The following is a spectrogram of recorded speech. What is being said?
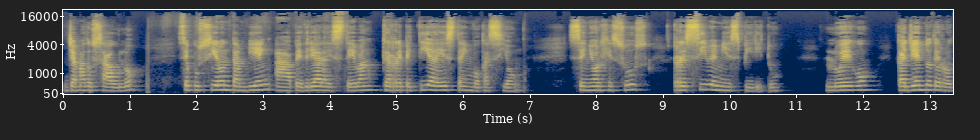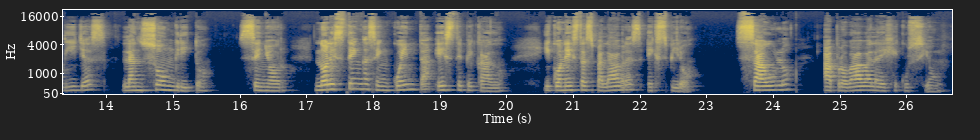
llamado Saulo, se pusieron también a apedrear a Esteban, que repetía esta invocación. Señor Jesús, recibe mi espíritu. Luego, cayendo de rodillas, lanzó un grito. Señor, no les tengas en cuenta este pecado. Y con estas palabras expiró. Saulo aprobaba la ejecución.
